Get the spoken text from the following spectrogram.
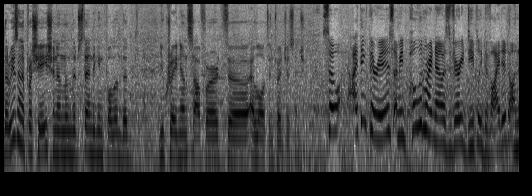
there is an appreciation and understanding in Poland that Ukrainians suffered uh, a lot in 20th century? So I think there is. I mean, Poland right now is very deeply divided on,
